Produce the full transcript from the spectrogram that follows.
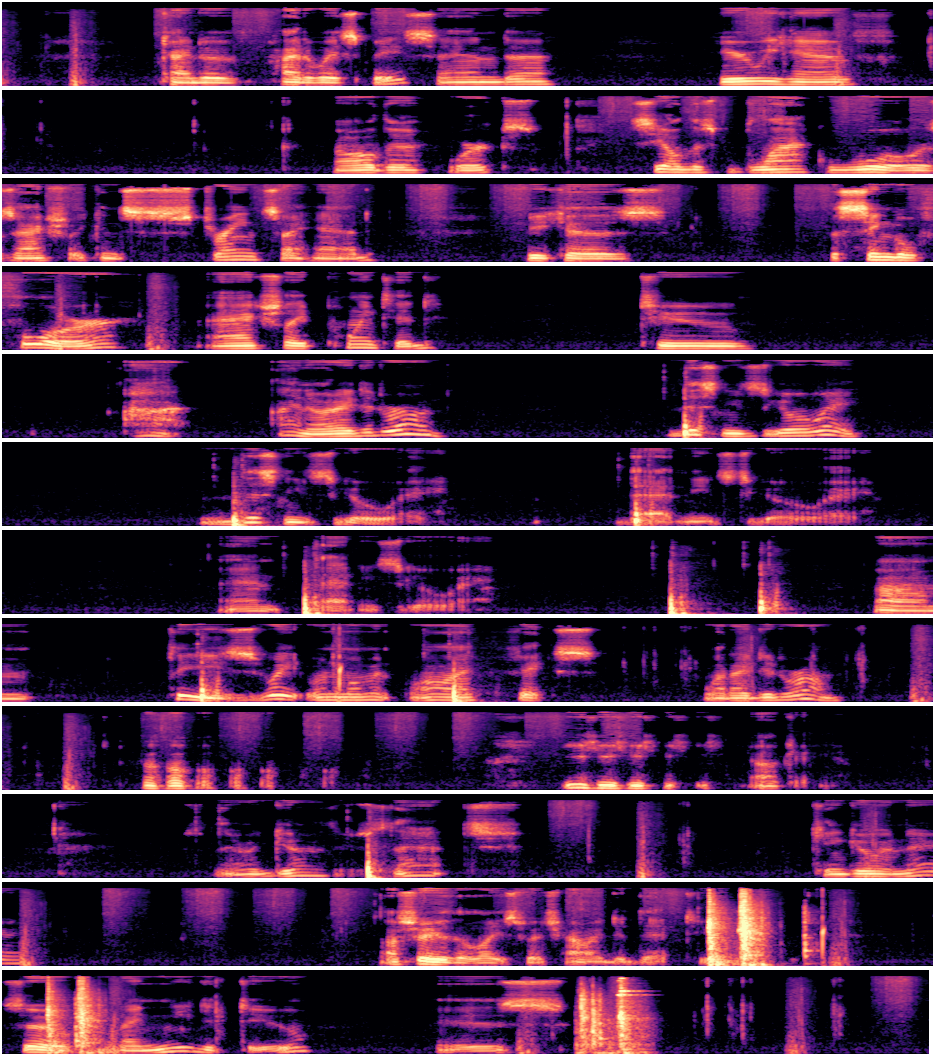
kind of hideaway space, and uh, here we have all the works. See all this black wool is actually constraints I had because the single floor actually pointed to ah I know what I did wrong. This needs to go away. This needs to go away. That needs to go away. And that needs to go away. Um, please wait one moment while I fix what I did wrong. okay. So there we go. There's that. Can't go in there. I'll show you the light switch, how I did that too. So, what I need to do is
